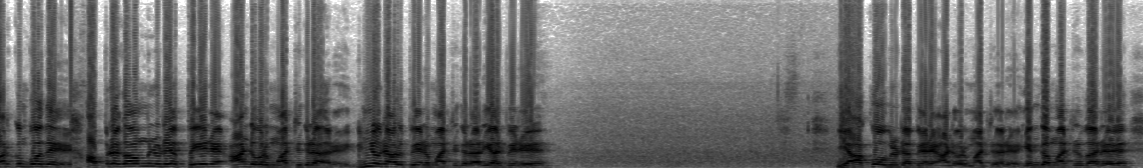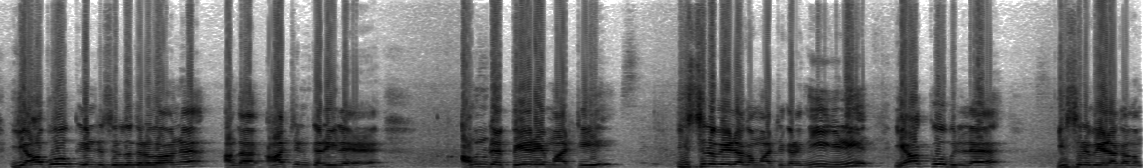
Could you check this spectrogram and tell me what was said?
பார்க்கும்போது அப்ரகாமினுடைய பேரை ஆண்டவர் மாற்றுகிறாரு. இன்னொரு ஆள் பேரை மாற்றுகிறார். யார் பேரு? யாக்கோவினுடைய பேரை ஆண்டவர் மாற்றுவார். எங்கே மாற்றுவார்? யாபோக் என்று சொல்லுகிறதான அந்த ஆற்றின் கரையில் அவனுடைய பேரை மாற்றி இஸ்ரவேலாக மாற்றுகிறார். நீ இனி யாக்கோவில் இஸ்ரவேலாக அதை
